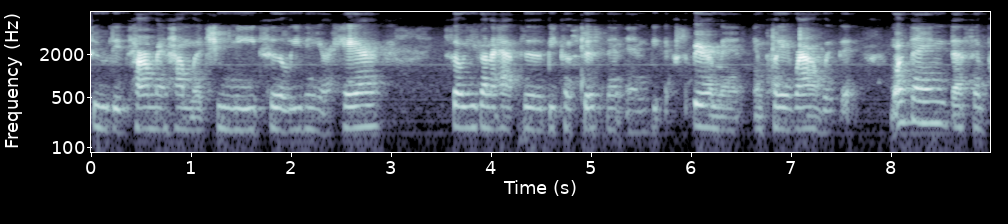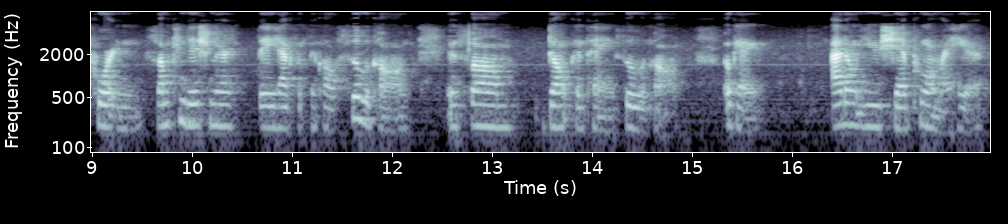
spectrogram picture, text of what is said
to determine how much you need to leave in your hair. So you're going to have to be consistent and be, experiment and play around with it. One thing that's important, some conditioners, they have something called silicones, and some don't contain silicones. Okay, I don't use shampoo on my hair.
